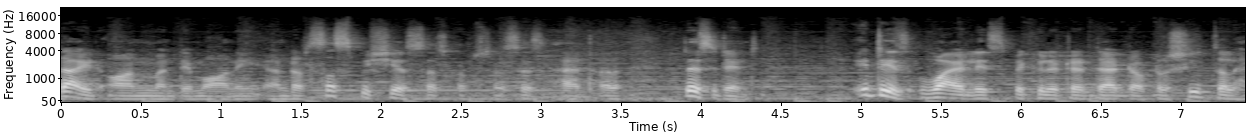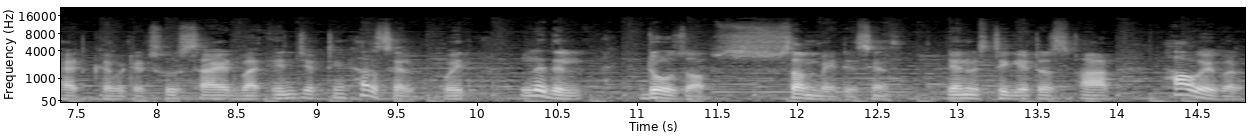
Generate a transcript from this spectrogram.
died on Monday morning under suspicious circumstances at her residence. It is widely speculated that Dr. Sheetal had committed suicide by injecting herself with lethal dose of some medicines. The investigators are, however,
